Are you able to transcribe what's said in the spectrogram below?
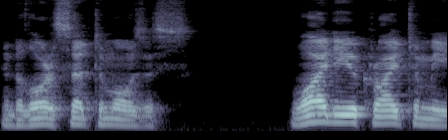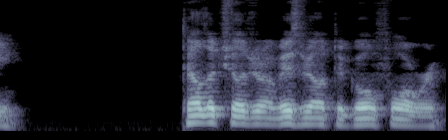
And the Lord said to Moses, Why do you cry to me? Tell the children of Israel to go forward.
